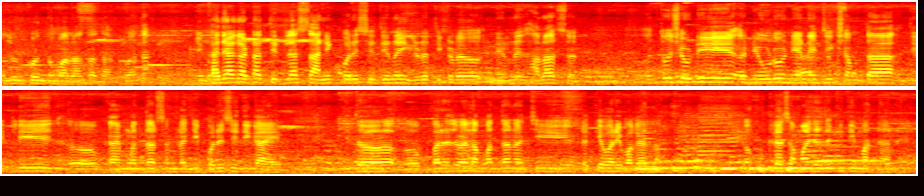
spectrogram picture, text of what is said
अजून कोण तुम्हाला आता दाखवू? आता एखाद्या गटात तिथल्या स्थानिक परिस्थितीनं इकडं तिकडं निर्णय झाला असेल तो शेवटी निवडून येण्याची क्षमता तिथली काय मतदारसंघाची परिस्थिती काय आहे? तिथं बऱ्याच वेळेला मतदानाची टक्केवारी बघायला लागते. कुठल्या समाजाचं किती मतदान आहे?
